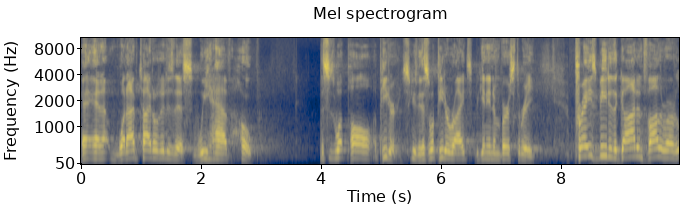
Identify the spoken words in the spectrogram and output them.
and what I've titled it is this We have hope. This is what Paul, Peter, excuse me, this is what Peter writes beginning in verse 3. Praise be to the God and Father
